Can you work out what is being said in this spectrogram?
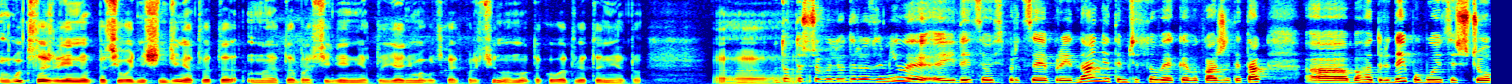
Увы, к сожалению, по сегодняшний день ответа на это обращение нету. Я не могу сказать причину, но такого ответа нету. А, Ну, тобто, щоб люди розуміли, е, йдеться ось про це приєднання тимчасове, яке ви кажете, так А, багато людей побоюються, що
